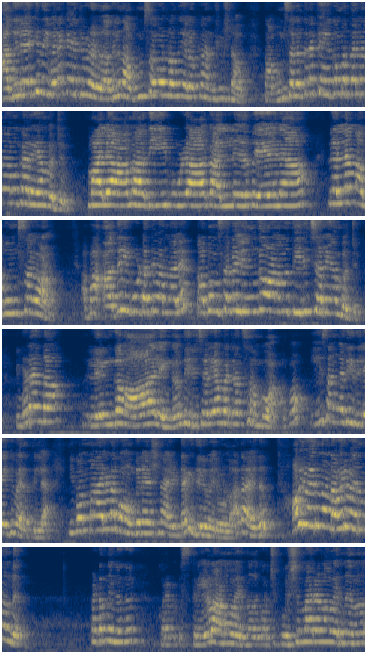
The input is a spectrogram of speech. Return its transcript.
അതിലേക്ക് ഇവരെ കയറ്റിവിടരുത്. അതിൽ നപുംസകം ഉണ്ടോന്ന് ചിലർക്ക് കൺഫ്യൂഷൻ ആവും. നപുംസകത്തിനെ കേൾക്കുമ്പോൾ തന്നെ നമുക്ക് അറിയാൻ പറ്റും. മല നദി പുഴ കല്ല് പേന ഇതെല്ലാം നപുംസകമാണ്. അപ്പൊ അത് ഈ കൂട്ടത്തിൽ വന്നാൽ നപുംസക ലിംഗമാണെന്ന് തിരിച്ചറിയാൻ പറ്റും. ഇവിടെ എന്താ? ലിംഗം ആ ലിംഗം തിരിച്ചറിയാൻ പറ്റാത്ത സംഭവമാണ് അപ്പൊ ഈ സംഗതി ഇതിലേക്ക് വരത്തില്ല. ഇവന്മാരുടെ കോമ്പിനേഷൻ ആയിട്ട് ഇതിൽ വരുള്ളൂ. അതായത് അവർ വരുന്നുണ്ട് അവർ വരുന്നുണ്ട്. പെട്ടെന്ന് നിങ്ങൾക്ക് കുറെ സ്ത്രീകളാണോ വരുന്നത്? കുറച്ച് പുരുഷന്മാരാണോ വരുന്നത് എന്ന്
